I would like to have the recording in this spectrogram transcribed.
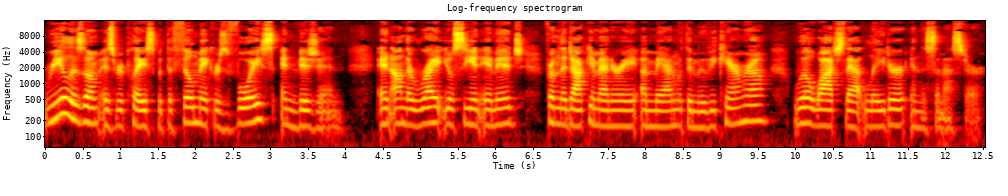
Realism is replaced with the filmmaker's voice and vision. And on the right, you'll see an image from the documentary A Man with a Movie Camera. We'll watch that later in the semester.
